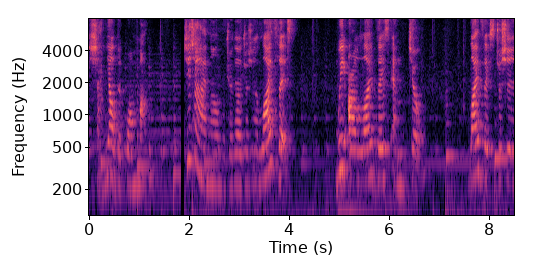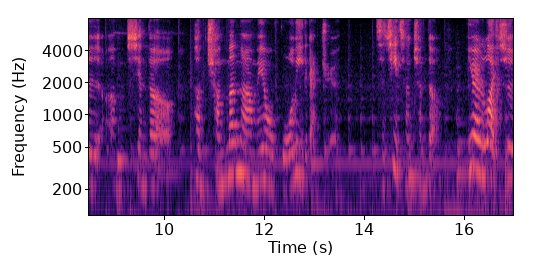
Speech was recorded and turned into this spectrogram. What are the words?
闪耀的光芒。接下来呢，我觉得就是 lifeless，we are lifeless and dull。lifeless 就是嗯显得。很沉闷啊，没有活力的感觉，死气沉沉的。因为 life 是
